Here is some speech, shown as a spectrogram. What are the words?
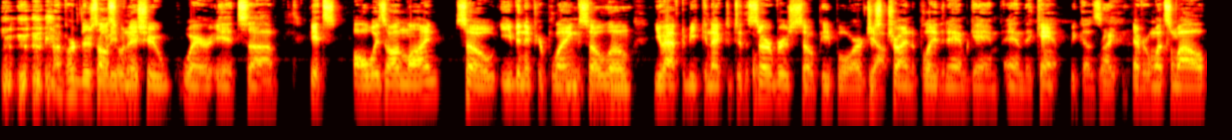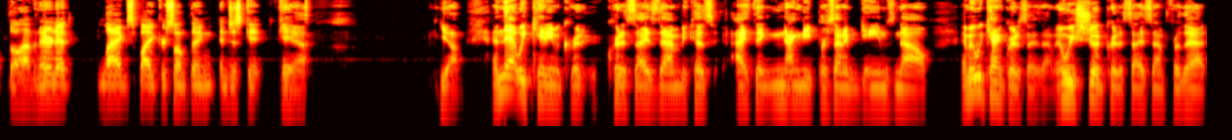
I've heard there's also an think? issue where it's uh it's always online. So even if you're playing mm-hmm. solo, you have to be connected to the servers. So people are just trying to play the damn game and they can't because right. every once in a while they'll have an internet lag spike or something and just get kicked. Yeah. Yeah. And that we can't even crit- criticize them because I think 90% of games now I mean, we can't criticize them, and we should criticize them for that.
